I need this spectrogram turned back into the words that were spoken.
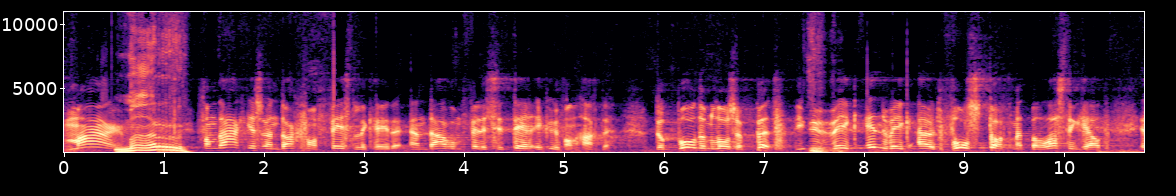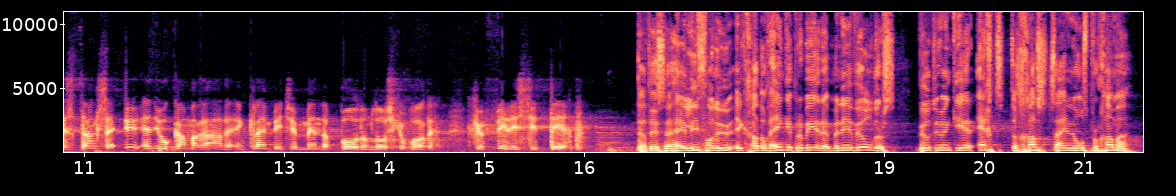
Maar Maar... vandaag is een dag van feestelijkheden en daarom feliciteer ik u van harte. De bodemloze put die u week in week uit volstort met belastinggeld... is dankzij u en uw kameraden een klein beetje minder bodemloos geworden. Gefeliciteerd. Dat is heel lief van u. Ik ga het nog één keer proberen. Meneer Wilders, wilt u een keer echt te gast zijn in ons programma?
